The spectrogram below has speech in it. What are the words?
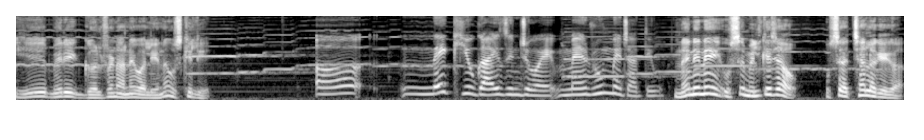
ये मेरी गर्लफ्रेंड आने वाली है ना उसके लिए। मेक यू गाइस एंजॉय मैं रूम में जाती हूँ। नहीं नहीं नहीं उससे मिलके जाओ। उससे अच्छा लगेगा।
